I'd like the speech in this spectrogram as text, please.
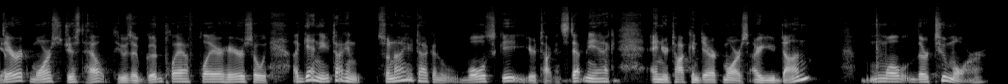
derek morris just helped. He was a good playoff player here so again you're talking so now you're talking wolski you're talking Stepniak and you're talking derek morris are you done? Well there are two more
